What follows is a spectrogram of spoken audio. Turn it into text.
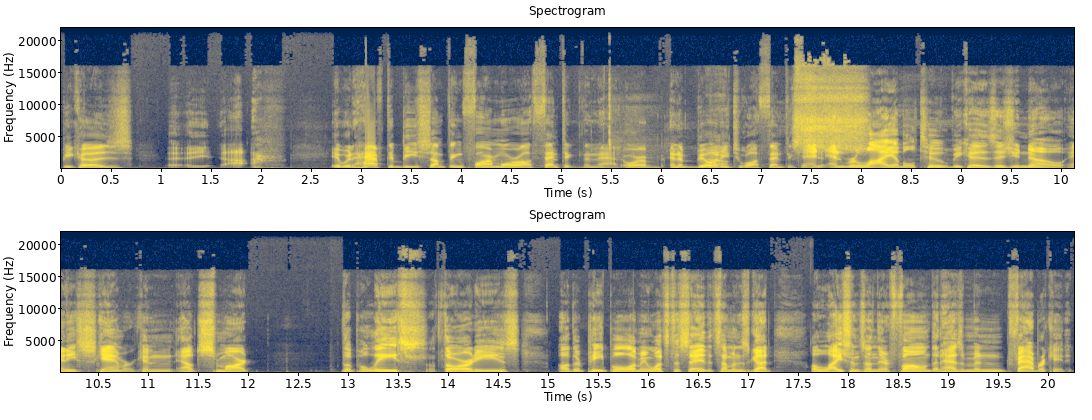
because uh, it would have to be something far more authentic than that, or an ability to authenticate and and reliable too, because as you know, any scammer can outsmart the police, authorities, other people. I mean, what's to say that someone's got a license on their phone that hasn't been fabricated?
